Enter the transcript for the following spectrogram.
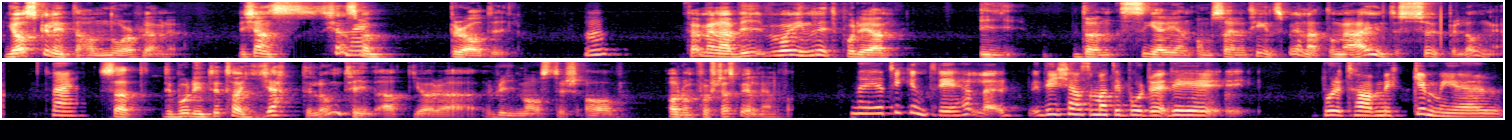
Jag skulle inte ha några problem med det. Det känns, känns som en bra deal. Mm. För jag menar, vi var inne lite på det i den serien om Silent Hill-spelen, att de är ju inte superlånga. Nej, Så att det borde inte ta jättelång tid att göra remasters av, av de första spelen i alla fall. Nej, jag tycker inte det heller. Det känns som att det borde, det borde ta mycket mer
